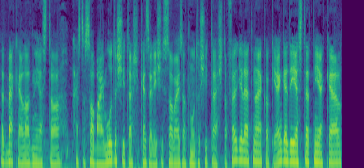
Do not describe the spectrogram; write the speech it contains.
tehát be kell adni ezt a, ezt a szabálymódosítást, a kezelési szabályzatmódosítást a felügyeletnek, aki engedélyeztetnie kell.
